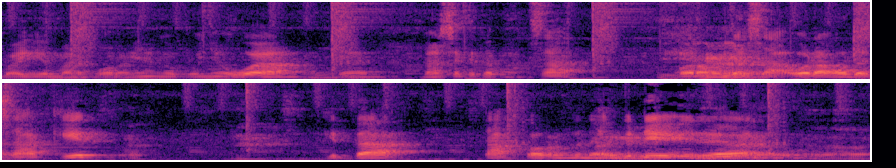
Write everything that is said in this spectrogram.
bagaimana orang yang nggak punya uang Hmm. kan masa kita paksa orang udah orang udah sakit kita yang gede gitu Iya. kan Eh,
